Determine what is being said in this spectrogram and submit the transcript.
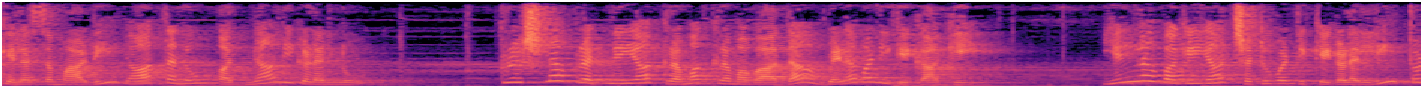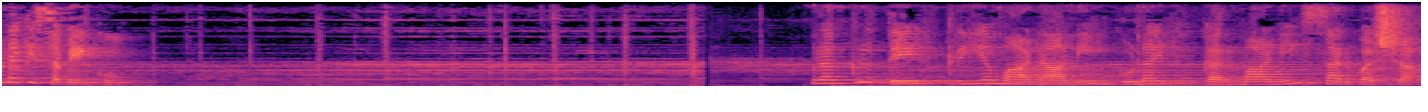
ಕೆಲಸ ಮಾಡಿ ಆತನು ಅಜ್ಞಾನಿಗಳನ್ನು. ಕೃಷ್ಣ ಪ್ರಜ್ಞೆಯ ಕ್ರಮಕ್ರಮವಾದ ಬೆಳವಣಿಗೆಗಾಗಿ ಎಲ್ಲ ಬಗೆಯ ಚಟುವಟಿಕೆಗಳಲ್ಲಿ ತೊಡಗಿಸಬೇಕು. ಪ್ರಕೃತೆ ಕ್ರಿಯಮಾಣಾನಿ ಗುಣೈ ಕರ್ಮಾಣಿ ಸರ್ವಶಃ.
